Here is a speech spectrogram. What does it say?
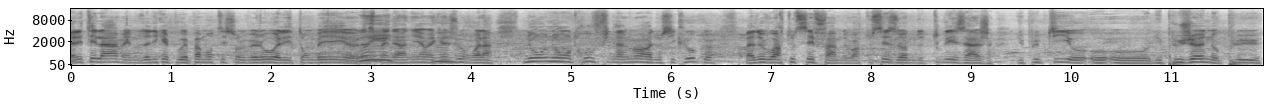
Elle était là, mais elle nous a dit qu'elle pouvait pas monter sur le vélo. Elle est tombée euh, la semaine dernière, il y a 15 Mm. jours. Voilà. Nous, nous, on trouve finalement à Radio Cyclo que bah, de voir toutes ces femmes, de voir tous ces hommes de tous les âges, du plus petit au, au- au- du plus jeune au plus,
